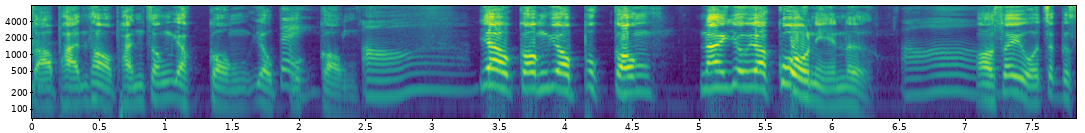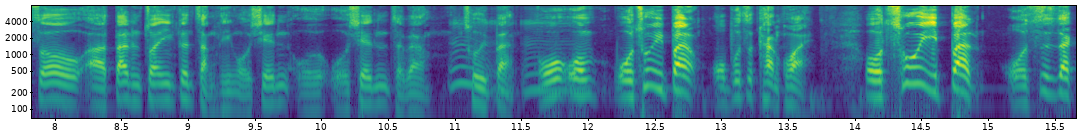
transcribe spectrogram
早盘哈盘中要攻又不攻，哦。要攻又不攻，那又要过年了。哦。哦，所以我这个时候啊，当然专一跟涨停，我先我我先怎么样出一半，我我我出一半，我不是看坏，我出一半，我是在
